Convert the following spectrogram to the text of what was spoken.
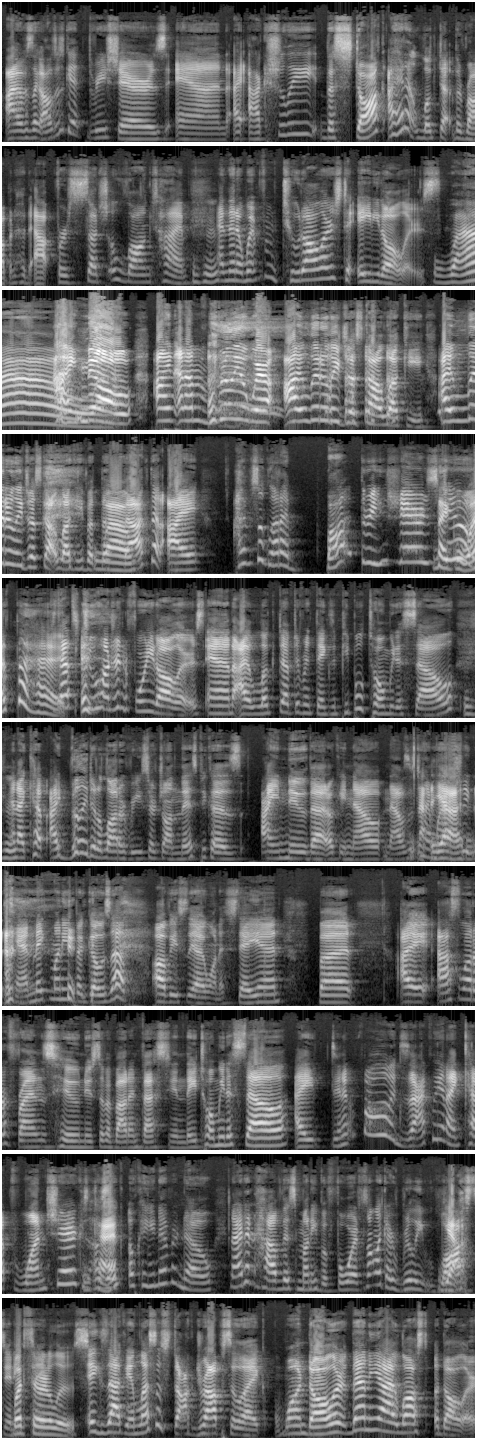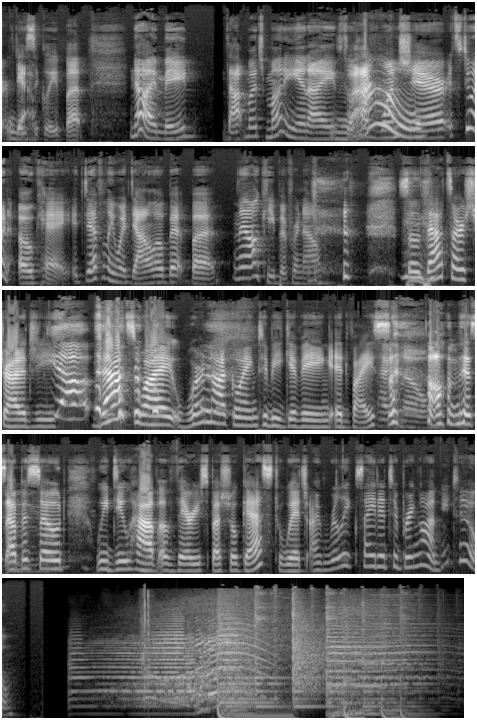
I was like, I'll just get three shares, and I actually the stock. I hadn't looked at the Robinhood app for such a long time, mm-hmm. and then it went from two dollars to eighty dollars. wow. I know. I, and I'm really aware. I literally just got lucky. I literally just got lucky. But the Wow. fact that I, I'm so glad I bought three shares. Like too. what the heck? That's two hundred and forty dollars, and I looked up different things, and people told me to sell, Mm-hmm. and I kept. I really did a lot of research on this because I knew that okay, now now's the time where yeah. I actually can make money if it goes up. Obviously, I want to stay in, but I asked a lot of friends who knew stuff about investing, and they told me to sell. I didn't follow exactly, and I kept one share because I was like, okay, you never know. And I didn't have this money before. It's not like I really yeah. lost anything. What's there to lose? Exactly. Unless the stock drops to like one dollar, then yeah, I lost a dollar Yeah. basically. But no, I made that much money and I still have one share. It's doing okay. It definitely went down a little bit, but no, I'll keep it for now. So that's our strategy. Yeah. That's why we're not going to be giving advice no. on this episode. We do have a very special guest, which I'm really excited to bring on. Me too.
